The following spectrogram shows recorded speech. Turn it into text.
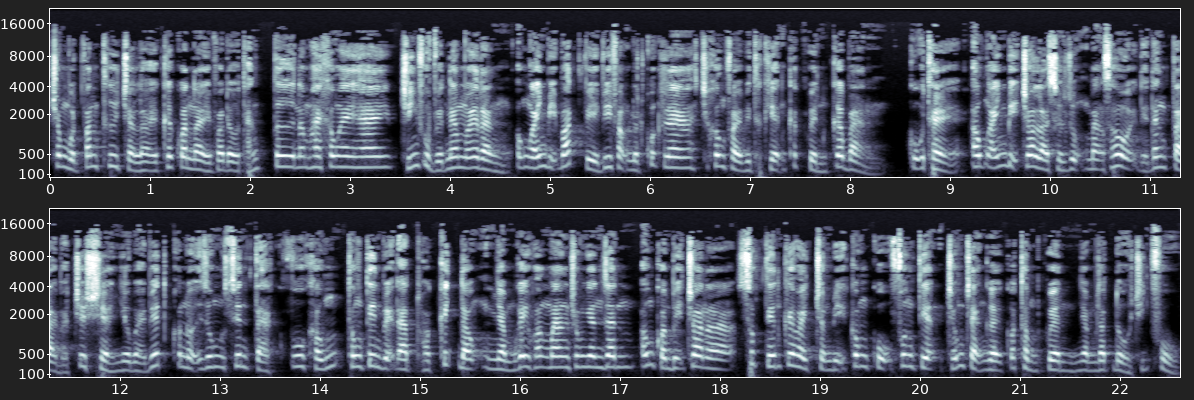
trong một văn thư trả lời cơ quan này vào đầu tháng 4 năm 2022, chính phủ Việt Nam nói rằng ông Ánh bị bắt vì vi phạm luật quốc gia chứ không phải vì thực hiện các quyền cơ bản. Cụ thể, ông Ánh bị cho là sử dụng mạng xã hội để đăng tải và chia sẻ nhiều bài viết có nội dung xuyên tạc, vu khống, thông tin bịa đặt hoặc kích động nhằm gây hoang mang trong nhân dân. Ông còn bị cho là xúc tiến kế hoạch chuẩn bị công cụ phương tiện chống trả người có thẩm quyền nhằm lật đổ chính phủ.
